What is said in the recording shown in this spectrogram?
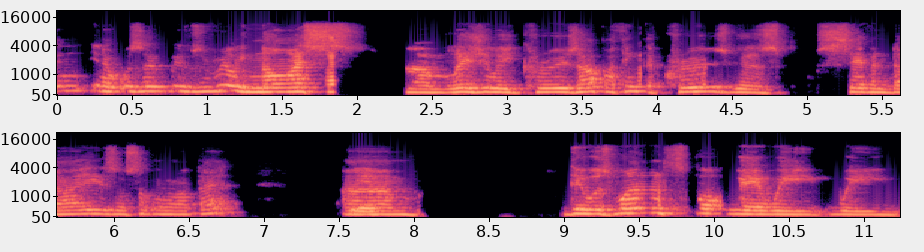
and you know, it was a it was a really nice um, leisurely cruise up. I think the cruise was seven days or something like that. Yeah. Um, there was one spot where we we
